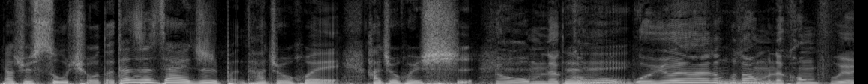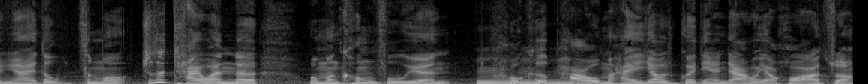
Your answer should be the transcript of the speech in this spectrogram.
要去诉求的，但是在日本他就会他就会是。有我们的公务，我原来都不知道我们的空服员原来都这么，嗯、就是台湾的我们空服员好可怕，嗯、我们还要规定人家要化妆，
